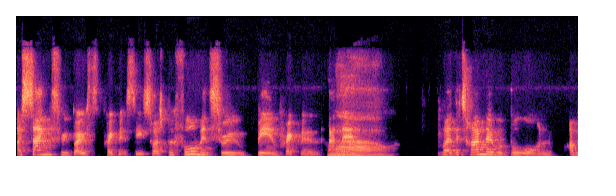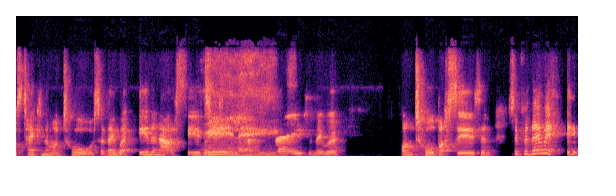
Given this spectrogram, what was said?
I sang through both pregnancies, so I was performing through being pregnant, and wow. then by the time they were born, I was taking them on tour. So they were in and out of theatre. Really? And they were on tour buses. And so for them, it, it,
